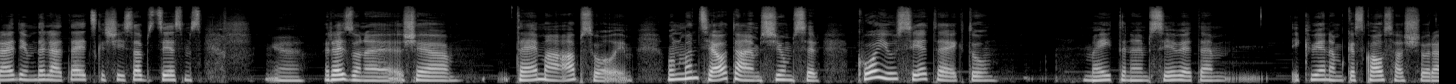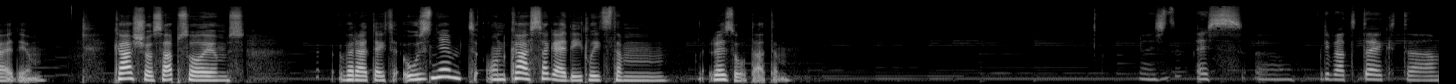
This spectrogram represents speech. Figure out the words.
raidījuma daļā teica, ka šīs abas dziesmas uh, rezonē šajā tēmā apsolījumi. Un mans jautājums jums ir, ko jūs ieteiktu meitenēm, sievietēm, ikvienam, kas klausās šo raidījumu? Kā šos apsolījumus varētu teikt uzņemt un kā sagaidīt līdz tam rezultātam? Es, es uh, gribētu teikt, uh,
